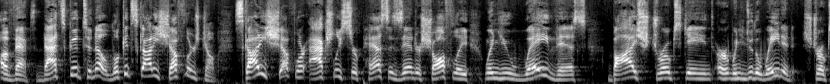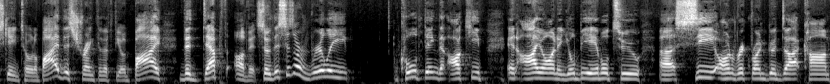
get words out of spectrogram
events. That's good to know. Look at Scotty Scheffler's jump. Scotty Scheffler actually surpasses Xander Schauffele when you weigh this by strokes gained, or when you do the weighted strokes gained total, by the strength of the field, by the depth of it. So this is a really cool thing that I'll keep an eye on and you'll be able to uh, see on rickrungood.com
